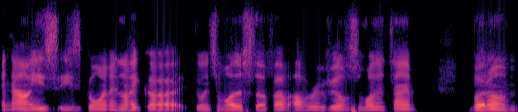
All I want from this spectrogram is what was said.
and now he's he's going like uh doing some other stuff. I'll, I'll reveal some other time. But um,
